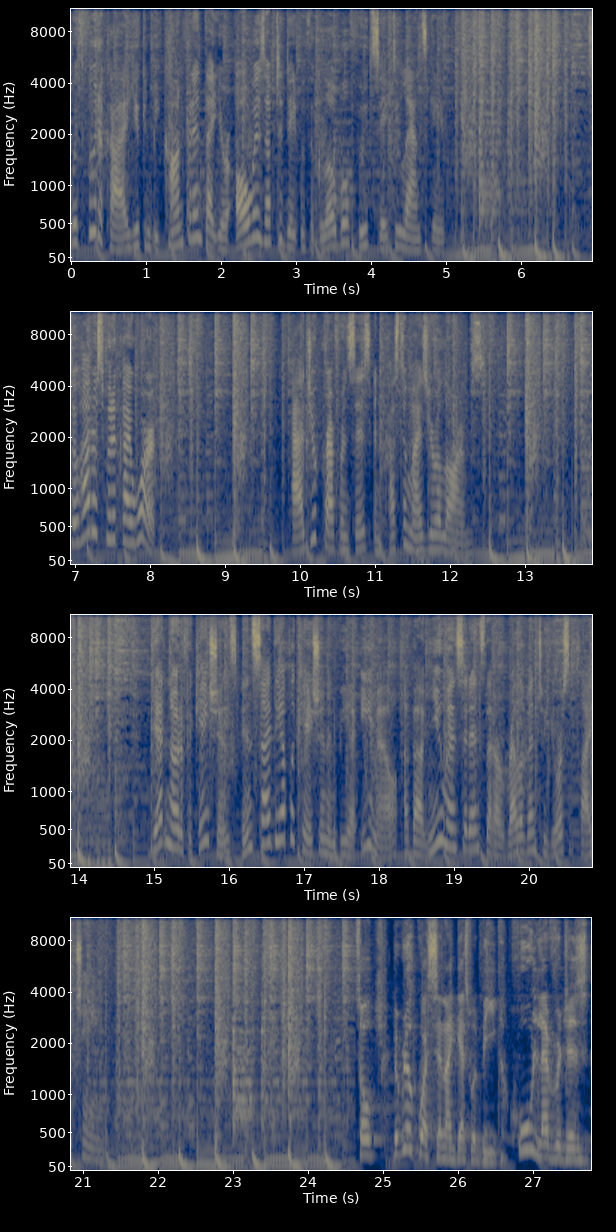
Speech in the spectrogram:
With Foodakai, you can be confident that you're always up to date with the global food safety landscape. So how does Foodakai work? Add your preferences and customize your alarms. Get notifications inside the application and via email about new incidents that are relevant to your supply chain. So the real question, I guess, would be who leverages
